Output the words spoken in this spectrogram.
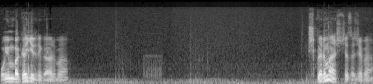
Oyun bug'a girdi galiba. Işıkları mı açacağız acaba?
